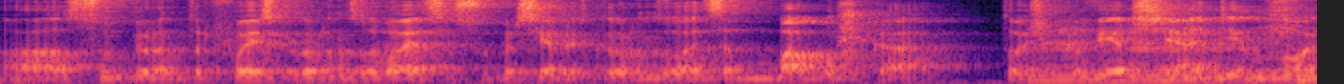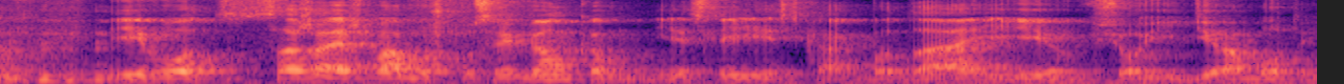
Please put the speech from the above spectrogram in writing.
а, супер интерфейс, который называется, супер сервис, который называется бабушка точка версия 1.0. И вот сажаешь бабушку с ребенком, если есть, как бы, да, и все, иди работай.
